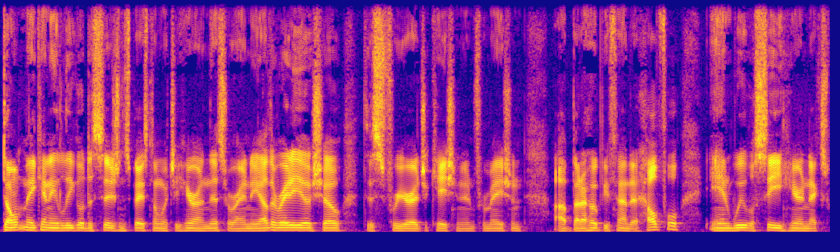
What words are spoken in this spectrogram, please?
don't make any legal decisions based on what you hear on this or any other radio show. This is for your education information. Uh, but I hope you found it helpful, and we will see you here next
